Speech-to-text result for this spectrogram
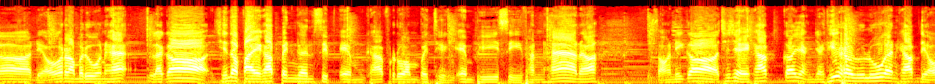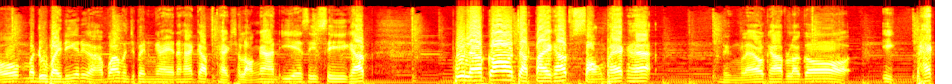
ก็เดี๋ยวเรามาดูนะฮะ แล้วก็ชิ้นต่อไปครับ เป็นเงิน 10M ครับ รวมไปถึง MP 4,500เนาะสองนี้ก็เฉยๆครับ ก็อย่างอย่างที่เรารู้ๆกันครับ เดี๋ยวมาดูใบนี้กันดีกว่าครับว่ามันจะเป็นไงนะฮะ กับแพ็คฉลองงาน EACC ครับ พูดแล้วก็จัดไปครับ 2 แพ็คฮะหนึ่งแล้วครับแล้วก็อีกแพ็ค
